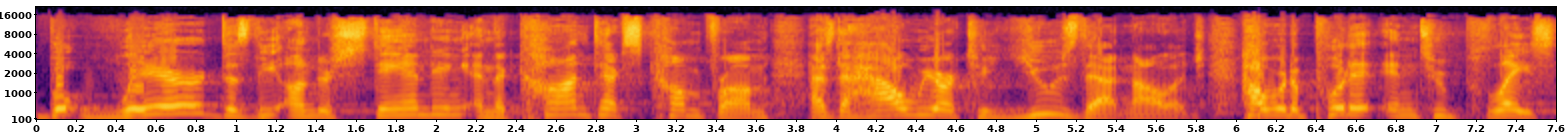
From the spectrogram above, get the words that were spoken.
but where does the understanding and the context come from as to how we are to use that knowledge, how we're to put it into place,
